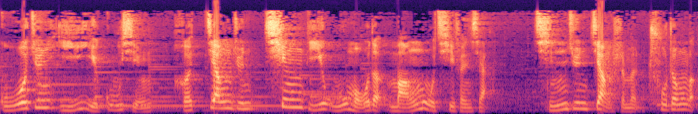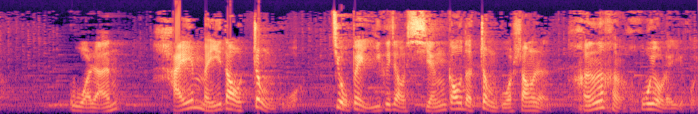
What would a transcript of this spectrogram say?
国君一意孤行和将军轻敌无谋的盲目气氛下，秦军将士们出征了。果然，还没到郑国，就被一个叫贤高的郑国商人狠狠忽悠了一回。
